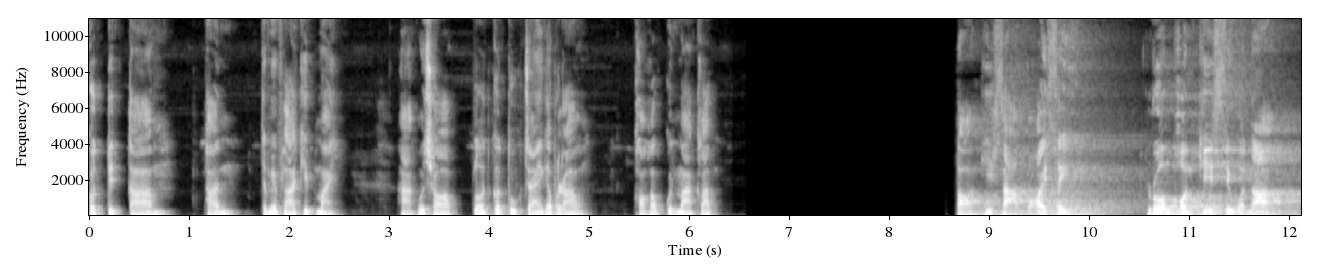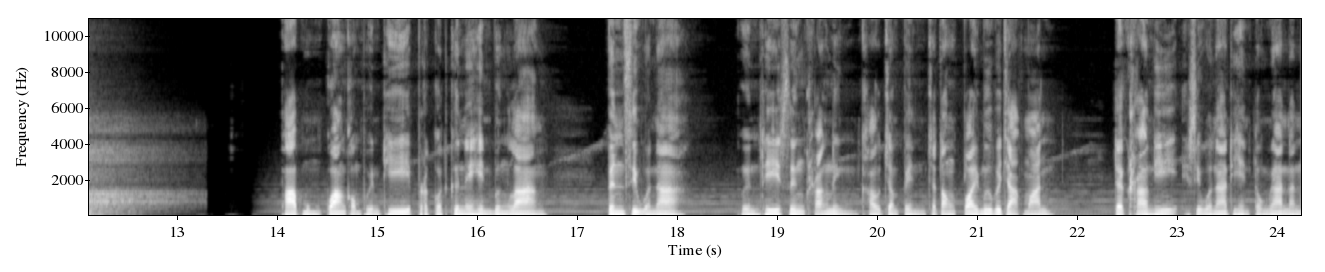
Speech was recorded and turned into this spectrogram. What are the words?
กดติดตามท่านจะไม่พลาดคลิปใหม่ หากว่าชอบโปรดกดถูกใจให้กับเรา ขอขอบคุณมากครับ ตอนที่ 304 รวมพลที่สิวนาภาพมุมกว้างของพื้นที่ปรากฏขึ้นให้เห็นเบื้องล่าง เป็นสิวนาพื้นที่ซึ่งครั้งหนึ่งเขาจำเป็นจะต้องปล่อยมือไปจากมัน แต่คราวนี้สิวนาที่เห็นตรงหน้านั้น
